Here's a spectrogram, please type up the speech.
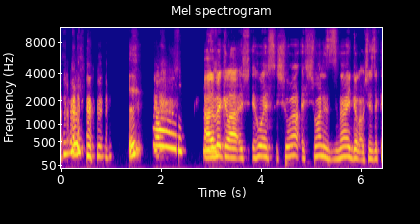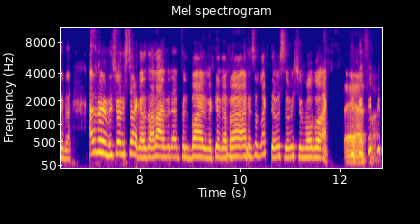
على فكرة إيش- هو شوا شوان الزنايجر أو شيء زي كذا؟ المهم شوان الشايجر لاعب في البايرن وكذا فأنا سلكته بس مش الموضوع؟ اسمع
